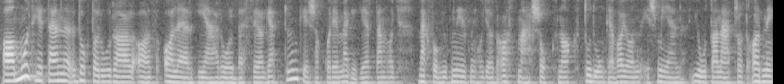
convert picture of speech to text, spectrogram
A múlt héten doktor úrral az allergiáról beszélgettünk, és akkor én megígértem, hogy meg fogjuk nézni, hogy az asztmásoknak tudunk-e vajon és milyen jó tanácsot adni.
